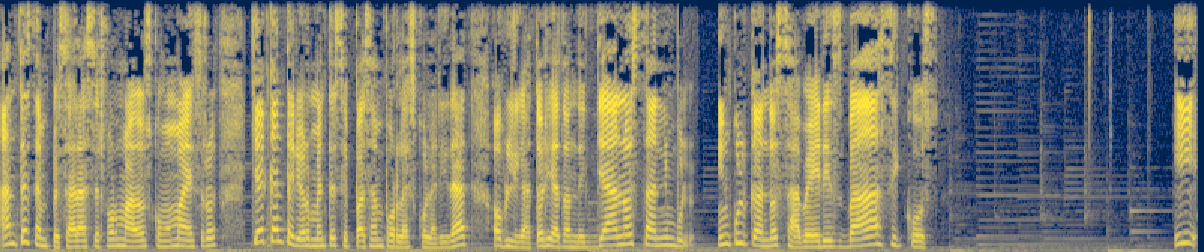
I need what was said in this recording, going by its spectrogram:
antes de empezar a ser formados como maestros, ya que anteriormente se pasan por la escolaridad obligatoria, donde ya no están inculcando saberes básicos. Y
